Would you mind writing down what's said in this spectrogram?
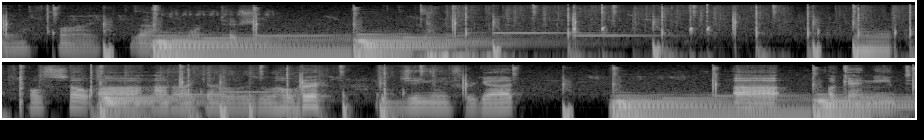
four, five. There, mortician. Also, uh, how do I get a reloader? I genuinely forgot. Uh, okay, I need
